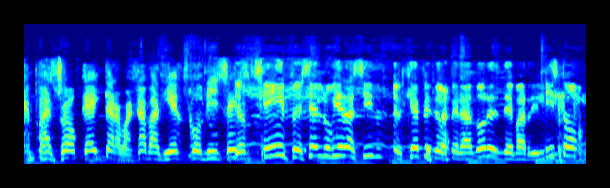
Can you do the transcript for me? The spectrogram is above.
¿Qué pasó? ¿Que ahí trabajaba Diego, dices? Yo- sí, pues él hubiera sido el jefe de operadores de Barrilito.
